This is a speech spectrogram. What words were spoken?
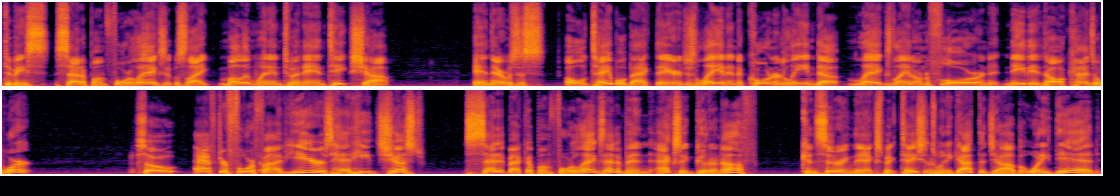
to be set up on four legs. It was like Mullen went into an antique shop and there was this old table back there just laying in the corner, leaned up, legs laying on the floor, and it needed all kinds of work. So after four or five years, had he just set it back up on four legs, that'd have been actually good enough considering the expectations when he got the job. But what he did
